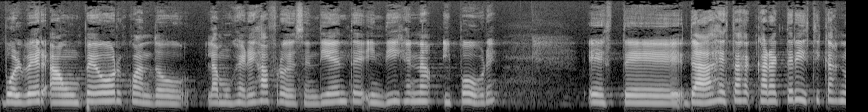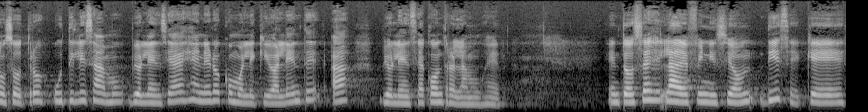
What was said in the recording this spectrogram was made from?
volver aún peor cuando la mujer es afrodescendiente, indígena y pobre. Este, dadas estas características, nosotros utilizamos violencia de género como el equivalente a violencia contra la mujer. Entonces, la definición dice que,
